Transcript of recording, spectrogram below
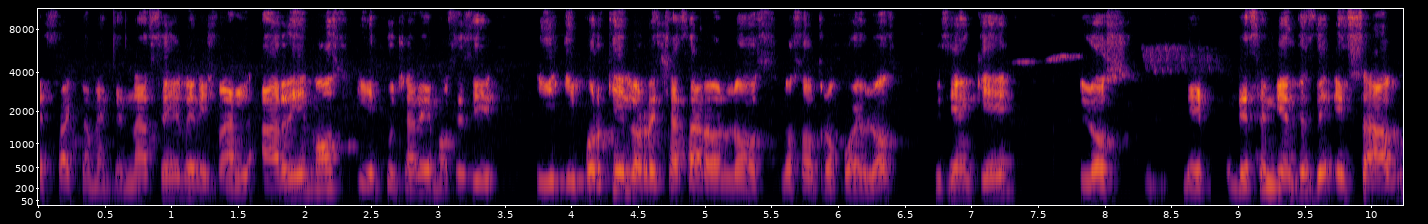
Exactamente, nace Ben Ishmael, haremos y escucharemos. Es decir, ¿y, y por qué lo rechazaron los, los otros pueblos? Decían que los eh, descendientes de Esab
